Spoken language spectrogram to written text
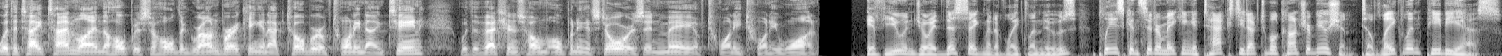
With a tight timeline, the hope is to hold the groundbreaking in October of 2019, with the Veterans Home opening its doors in May of 2021. If you enjoyed this segment of Lakeland News, please consider making a tax-deductible contribution to Lakeland PBS.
